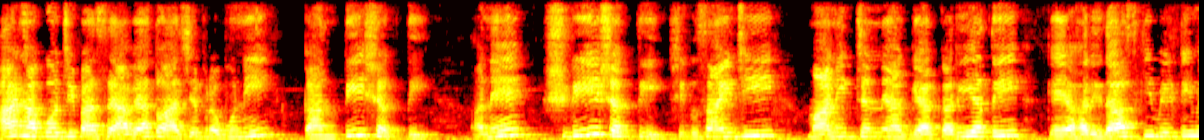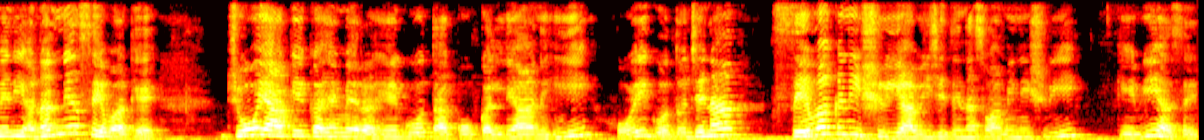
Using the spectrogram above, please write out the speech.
આ ઠાકોરજી પાસે આવ્યા તો આજે પ્રભુની કાંતિ શક્તિ અને શ્રી શક્તિ. શ્રી ગુસાઈજી માણિકચંદને આજ્ઞા કરી હતી કે હરિદાસ કી બેટી મેરી અનન્ય સેવક હૈ. જો યાકે કહે મેં રહેગો તાકો કલ્યાણ હી હોય ગો. તો જેના સેવકની શ્રી આવી છે, તેના સ્વામીની શ્રી કેવી હશે?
